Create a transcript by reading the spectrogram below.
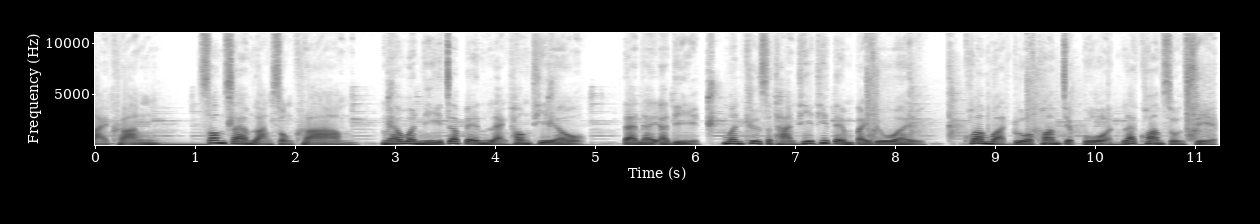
หลายครั้ง ซ่อมแซมหลังสงคราม แม้วันนี้จะเป็นแหล่งท่องเที่ยว แต่ในอดีตมันคือสถานที่ที่เต็มไปด้วย ความหวาดกลัวความเจ็บปวดและความสูญเสีย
